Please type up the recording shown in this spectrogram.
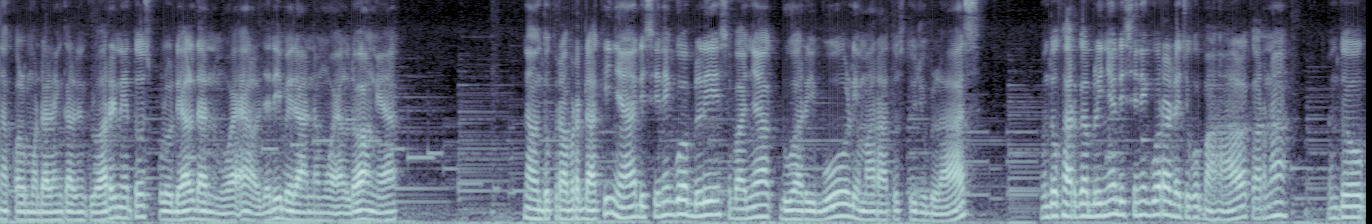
Nah kalau modal yang kalian keluarin itu 10 DL dan 6 WL jadi beda 6 WL doang ya Nah untuk rubber dakinya di sini gue beli sebanyak 2.517. Untuk harga belinya di sini gue rada cukup mahal karena untuk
